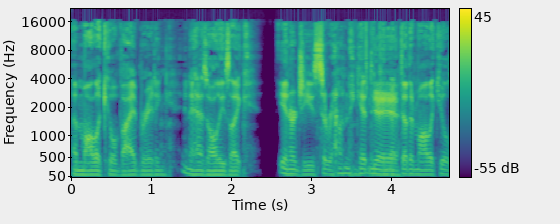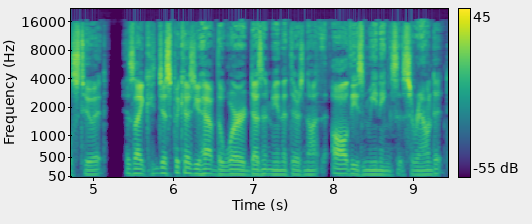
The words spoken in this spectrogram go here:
a molecule vibrating and it has all these like energies surrounding it that Yeah, connect other molecules to it. It's like just because you have the word doesn't mean that there's not all these meanings that surround it.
